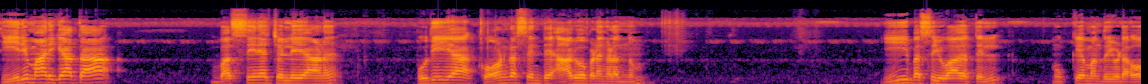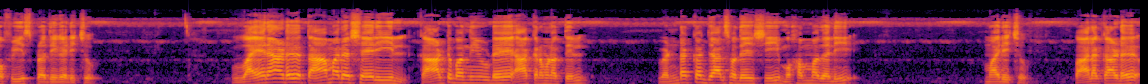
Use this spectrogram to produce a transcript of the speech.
തീരുമാനിക്കാത്ത ബസ്സിനെ ചൊല്ലിയാണ് പുതിയ കോൺഗ്രസിന്റെ ആരോപണങ്ങളെന്നും ഈ ബസ് വിവാദത്തിൽ മുഖ്യമന്ത്രിയുടെ ഓഫീസ് പ്രതികരിച്ചു. വയനാട് താമരശ്ശേരിയിൽ കാട്ടുപന്നിയുടെ ആക്രമണത്തിൽ വെണ്ടക്കഞ്ചാൽ സ്വദേശി മുഹമ്മദ് അലി മരിച്ചു. പാലക്കാട്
